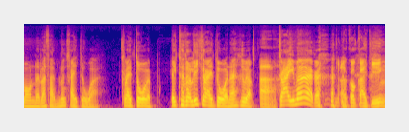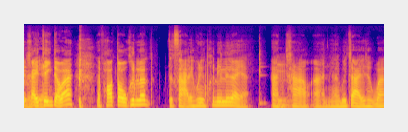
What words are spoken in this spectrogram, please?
มองดาราศาสตร์เป็นเรื่องไกลตัว ไกลตัวแบบ actually ไกลตัวนะคือแบบอ่า ไกลมากอะ อะก็ไกลจริง ไกลจริงแต่ว่าแต่พอโตขึ้นแล้วศึกษาอะไรพวกนี้ขึ้นเรื่อยๆอะ อ่านอืมข่าวอ่านงานวิจัยรู้สึกว่า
